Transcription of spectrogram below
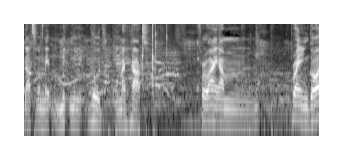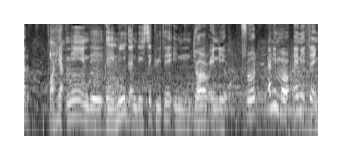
That's what make, make me good in my heart. For I am praying God for help me in the, the need and the security in job, in the food, any more, anything.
